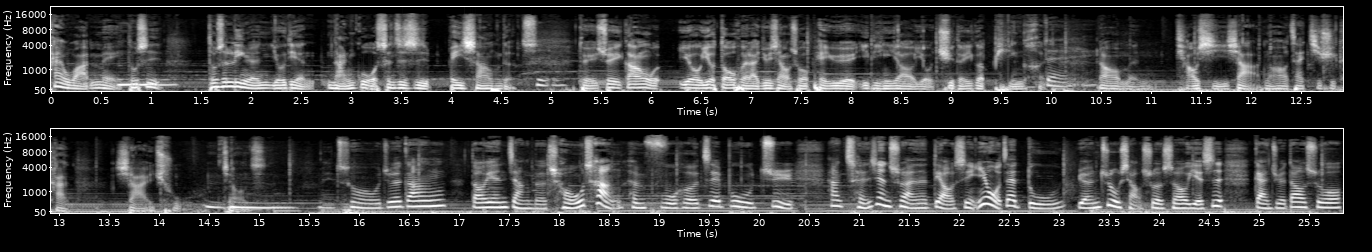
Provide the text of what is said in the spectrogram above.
太完美，都是都是令人有点难过，甚至是悲伤的。是，对，所以刚刚我又又兜回来，就想说配乐一定要有取得一个平衡，对，让我们调息一下，然后再继续看下一处，这样子。嗯没错，我觉得刚刚导演讲的惆怅很符合这部剧它呈现出来的调性。因为我在读原著小说的时候，也是感觉到说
